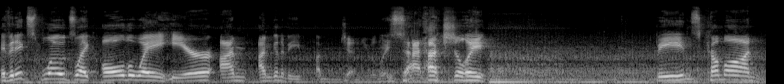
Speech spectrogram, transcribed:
If it explodes like all the way here, I'm I'm gonna be I'm genuinely sad actually. Beans, come on.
